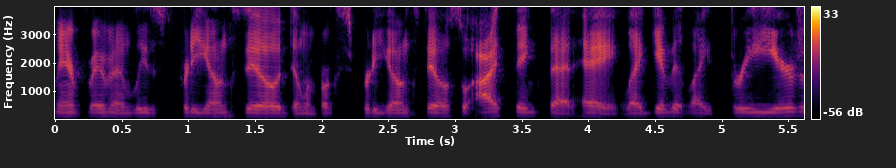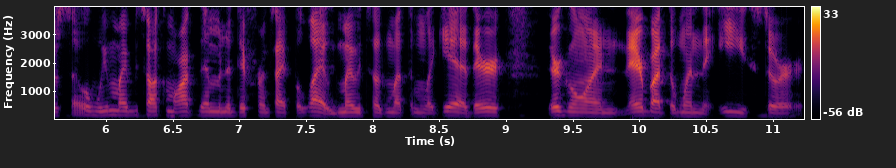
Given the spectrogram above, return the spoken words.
VanVleet is pretty young still. Dillon Brooks is pretty young still. So I think that hey, like give it like three years or so, we might be talking about them in a different type of light. We might be talking about them like, yeah, they're they're going, they're about to win the East, or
